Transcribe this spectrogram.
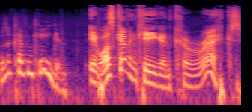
Was it Kevin Keegan? It was Kevin Keegan, correct.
